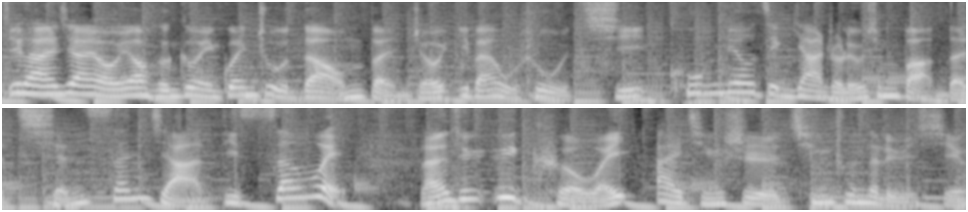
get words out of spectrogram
接下来，加油！要和各位关注到我们本周一百五十五期 Cool Music 亚洲流行榜的前三甲第三位，来自于郁可唯，《爱情是青春的旅行》。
